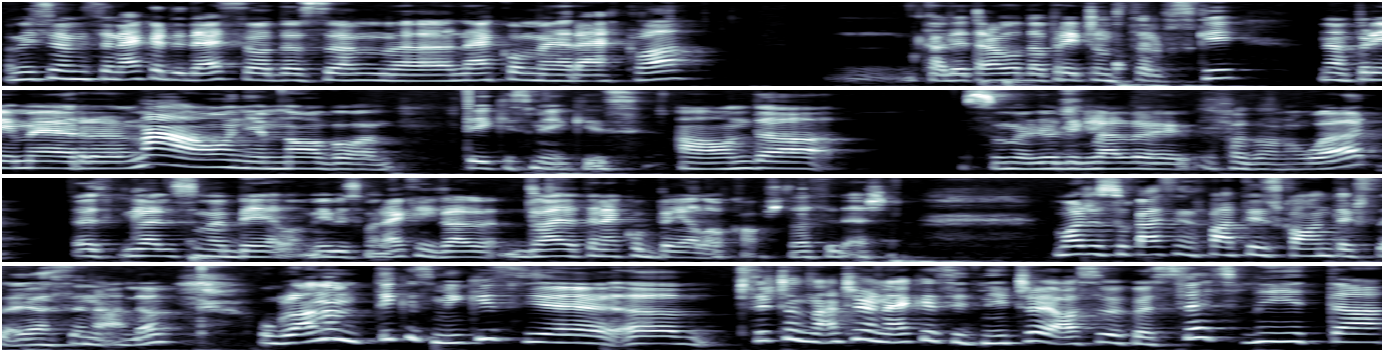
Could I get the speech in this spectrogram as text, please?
A mislim da mi se nekad i desilo da sam e, nekome rekla, kad je trebalo da pričam srpski, na primer, ma, on je mnogo tikis-mikis, a onda su me ljudi gledali u fazonu, what? To jest, gledali su me belo, mi bismo rekli, gledate neko belo, kao što se dešava. Možda su kasnije shvatili iz konteksta, ja se nadam. Uglavnom, tikis mikis je uh, slično značaju neke sitniče osobe koje sve smeta,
